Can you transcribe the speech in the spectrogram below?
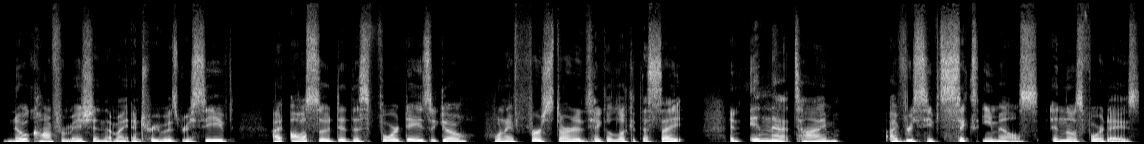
no confirmation that my entry was received. I also did this four days ago when I first started to take a look at the site. And in that time, I've received six emails in those four days,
